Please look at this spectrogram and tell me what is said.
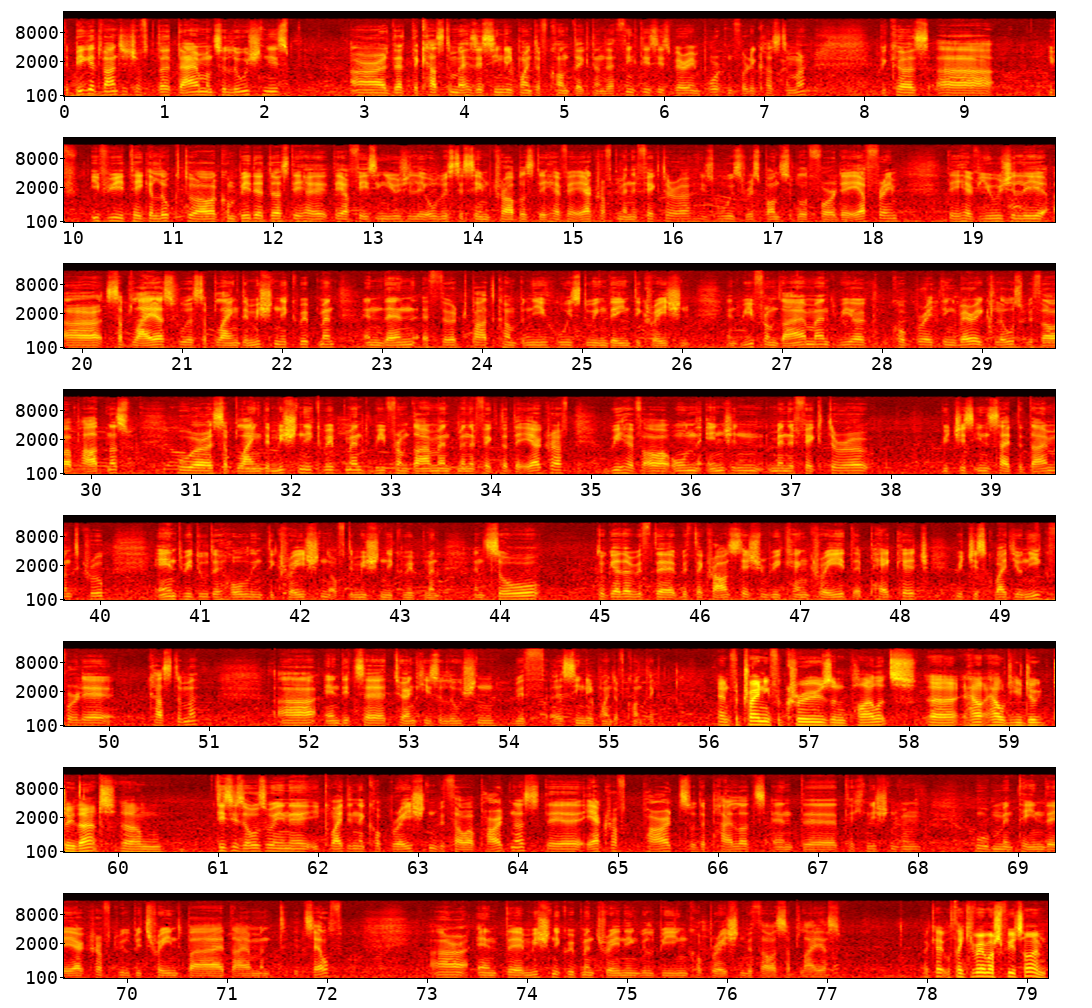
The big advantage of the Diamond solution is are that the customer has a single point of contact, and I think this is very important for the customer because uh, if, if we take a look to our competitors, they, they are facing usually always the same troubles. They have an aircraft manufacturer who is responsible for the airframe. They have usually uh, suppliers who are supplying the mission equipment, and then a third-part company who is doing the integration. And we from Diamond, we are cooperating very close with our partners who are supplying the mission equipment. We from Diamond manufacture the aircraft. We have our own engine manufacturer which is inside the Diamond Group, and we do the whole integration of the mission equipment. And so together with the with the ground station we can create a package which is quite unique for the customer uh, and it's a turnkey solution with a single point of contact. And for training for crews and pilots, uh, how, how do you do, do that? Um, this is also in a, quite in a cooperation with our partners, the aircraft parts, so the pilots and the technician who maintain the aircraft will be trained by Diamond itself. Uh, and the mission equipment training will be in cooperation with our suppliers. Okay, well, thank you very much for your time.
